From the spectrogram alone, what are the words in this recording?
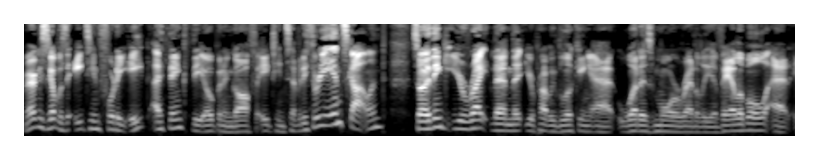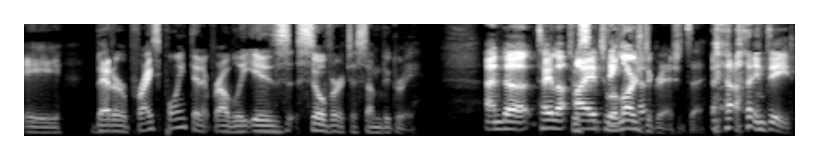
America's Cup was 1848, I think. The Open in golf 1873 in Scotland. So I think you're right then that you're probably looking at what is more readily available at a better price point than it probably is silver to some degree. And uh, Taylor, to, a, I to think, a large uh, degree, I should say. Indeed.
